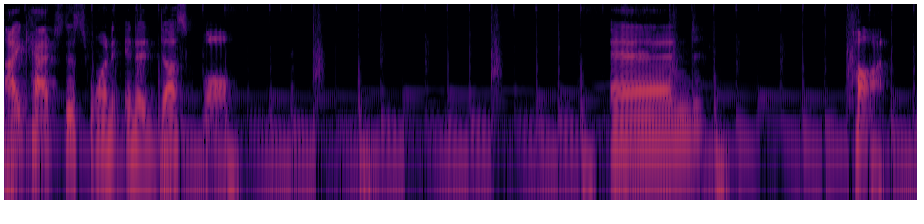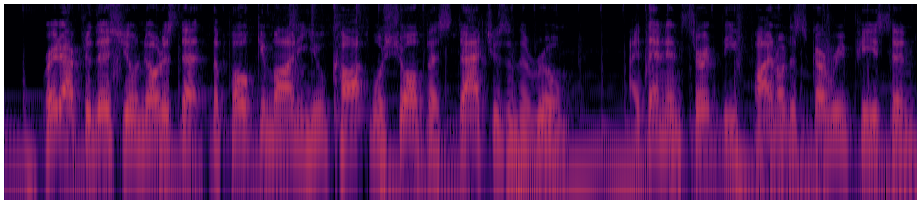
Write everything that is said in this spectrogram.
I catch this one in a Dusk Ball and caught. Right after this, you'll notice that the Pokemon you caught will show up as statues in the room. I then insert the final discovery piece in,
